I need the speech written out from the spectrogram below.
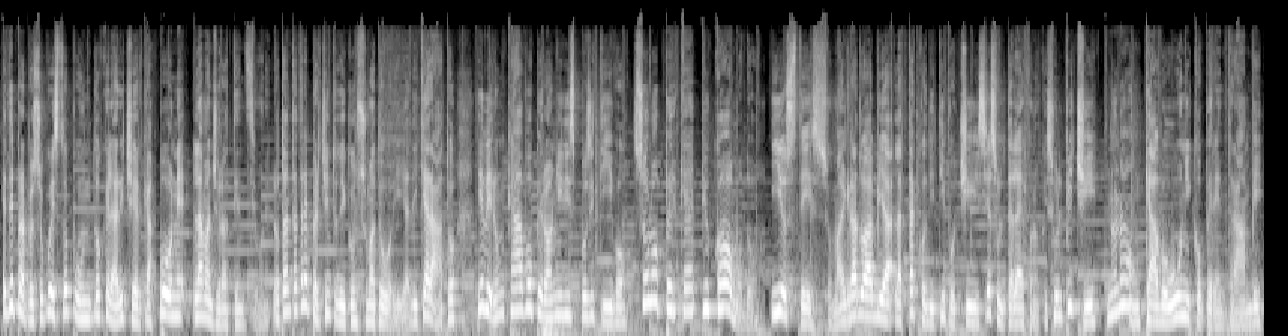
Ed è proprio su questo punto che la ricerca pone la maggiore attenzione. L'83% dei consumatori ha dichiarato di avere un cavo per ogni dispositivo, solo perché è più comodo. Io stesso, malgrado abbia l'attacco di tipo C sia sul telefono che sul PC, non ho un cavo unico per entrambi.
